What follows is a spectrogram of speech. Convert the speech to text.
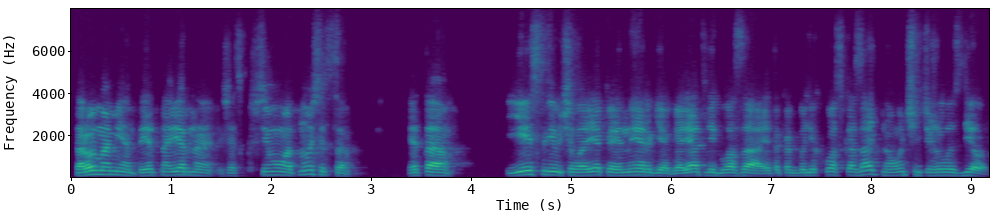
Второй момент, и это, наверное, сейчас к всему относится, это есть ли у человека энергия, горят ли глаза. Это как бы легко сказать, но очень тяжело сделать.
